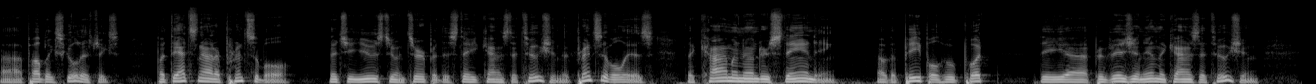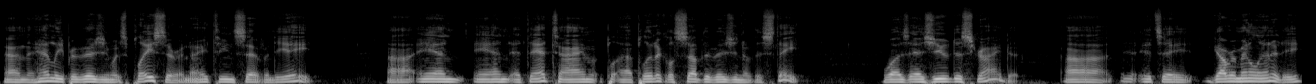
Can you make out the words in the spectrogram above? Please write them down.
uh, public school districts, but that's not a principle that you use to interpret the state constitution. The principle is the common understanding of the people who put the uh, provision in the Constitution. And the Headlee provision was placed there in 1978. Uh, and, and at that time, a political subdivision of the state was as you described it. Uh, it's a governmental entity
